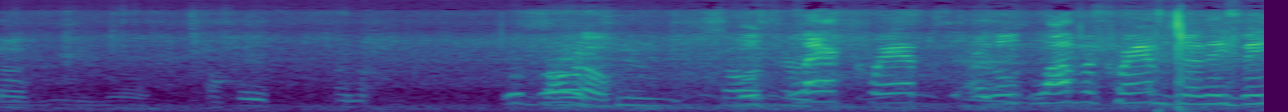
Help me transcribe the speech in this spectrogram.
uh, a whole. An, solitude, solitary. Those black crabs, are those lava crabs, are they bait?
